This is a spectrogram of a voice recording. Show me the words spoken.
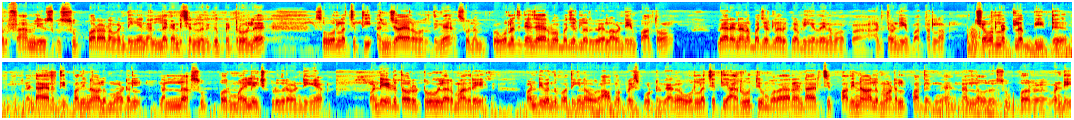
ஒரு ஃபேமிலி யூஸுக்கு சூப்பரான வண்டிங்க நல்ல கண்டிஷனில் இருக்குது பெட்ரோலு ஸோ ஒரு லட்சத்தி அஞ்சாயிரம் வருதுங்க. ஸோ நம்ம இப்போ ஒரு லட்சத்தி அஞ்சாயிரம் ரூபாய் பட்ஜெட்டில் இருக்கிற எல்லா வண்டியும் பார்த்தோம். வேறு என்னென்ன பட்ஜெட்டில் இருக்குது அப்படிங்கிறதையும் நம்ம இப்போ அடுத்த வண்டியை பார்த்துடலாம் செவர்லெட்டில் பீட்டு ரெண்டாயிரத்தி பதினாலு மாடல் நல்ல சூப்பர் மைலேஜ் கொடுக்குற வண்டிங்க. வண்டி எடுத்தால் ஒரு டூ வீலர் மாதிரி. வண்டி வந்து பார்த்திங்கன்னா ஒரு ஆஃபர் ப்ரைஸ் போட்டிருக்காங்க. ஒரு லட்சத்தி அறுபத்தி ஒம்பதாயிரம் ரெண்டாயிரத்தி பதினாலு மாடல் பார்த்துக்குங்க. நல்ல ஒரு சூப்பர் வண்டி.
